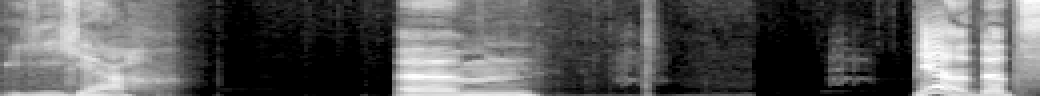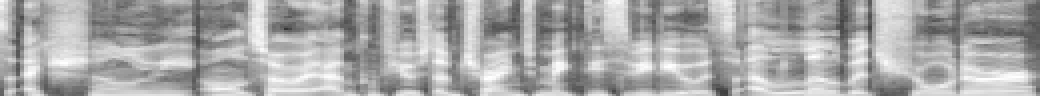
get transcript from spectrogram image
yeah. Um, yeah, that's actually all. Sorry, I'm confused. I'm trying to make these videos a little bit shorter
